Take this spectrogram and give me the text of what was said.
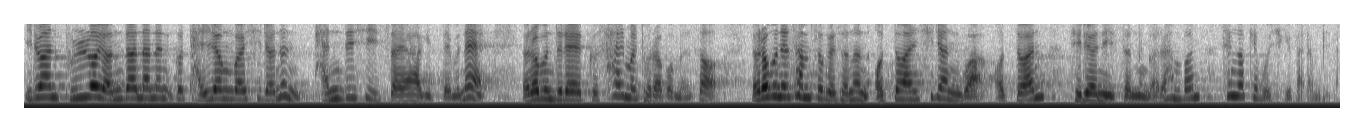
이러한 불로 연단하는 그 단련과 시련은 반드시 있어야 하기 때문에 여러분들의 그 삶을 돌아보면서 여러분의 삶 속에서는 어떠한 시련과 어떠한 재련이 있었는가를 한번 생각해 보시기 바랍니다.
